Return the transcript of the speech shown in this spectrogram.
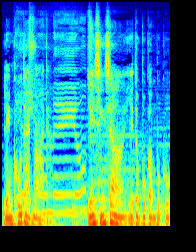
连哭带骂的，连形象也都不管不顾。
